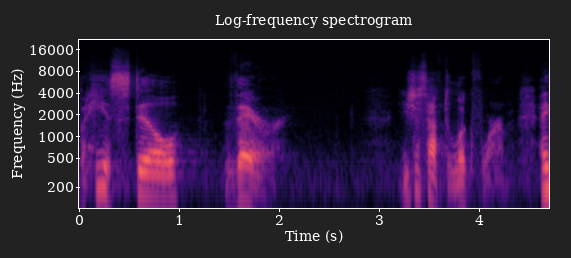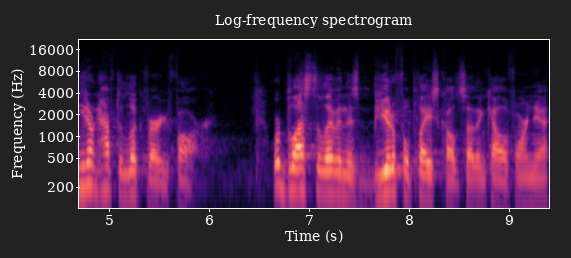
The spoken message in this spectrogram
but He is still there. You just have to look for Him. And you don't have to look very far. We're blessed to live in this beautiful place called Southern California,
